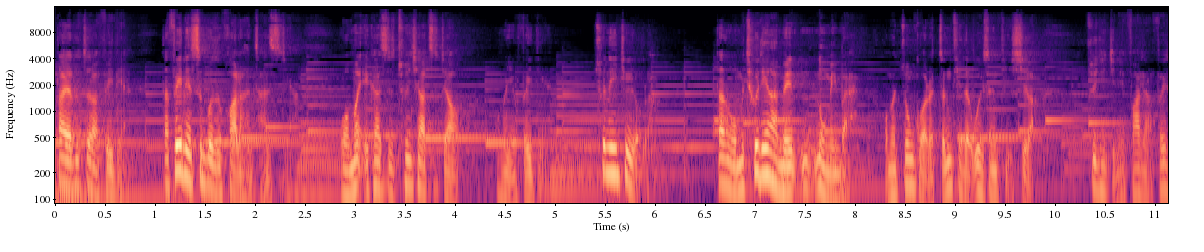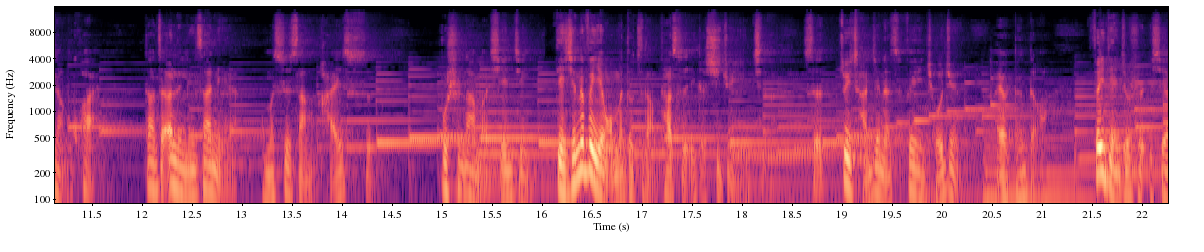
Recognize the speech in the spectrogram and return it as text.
大家都知道非典，但非典是不是花了很长时间？我们一开始春夏之交，我们有非典，春天就有了，但是我们秋天还没弄明白。我们中国的整体的卫生体系了，最近几年发展非常快，但在二零零三年，我们事实上还是不是那么先进。典型的肺炎我们都知道，它是一个细菌引起的，是最常见的是肺炎球菌，还有等等啊。非典就是一些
